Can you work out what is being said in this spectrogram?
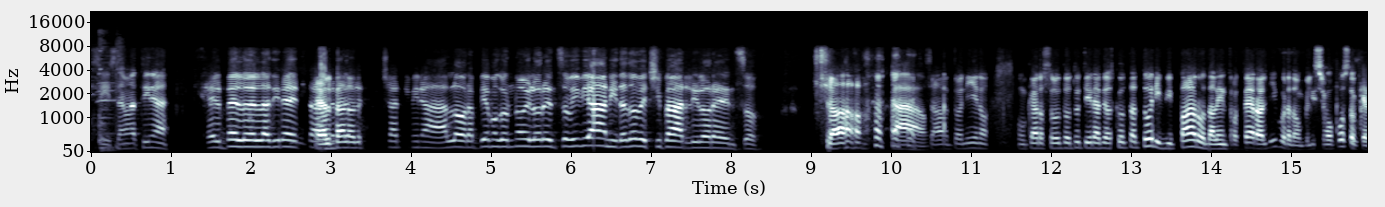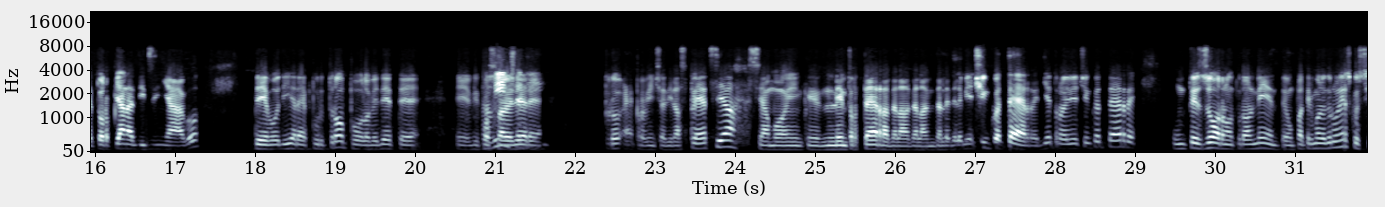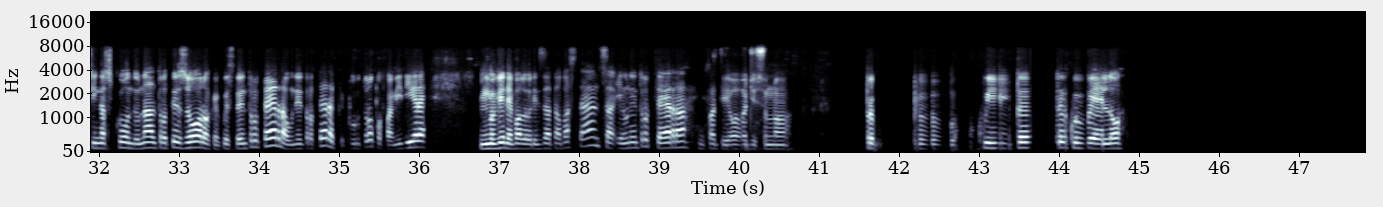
Sì, stamattina è il bello della diretta. È il bello de... Gianni Minà. Allora, abbiamo con noi Lorenzo Viviani. Da dove ci parli, Lorenzo? Ciao. Ciao. Ciao Antonino, un caro saluto a tutti i radioascoltatori. Vi parlo dall'entroterra Ligure, da un bellissimo posto che è Torpiana di Zignago. Devo dire, purtroppo lo vedete, eh, vi posso vedere. Di pro, è provincia di La Spezia, siamo nell'entroterra delle, delle, mie cinque terre, dietro le mie cinque terre un tesoro naturalmente, un patrimonio dell'UNESCO, si nasconde un altro tesoro che è questo entroterra, un entroterra che purtroppo, fammi dire, non viene valorizzato abbastanza e un entroterra, infatti oggi sono proprio qui per quello.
